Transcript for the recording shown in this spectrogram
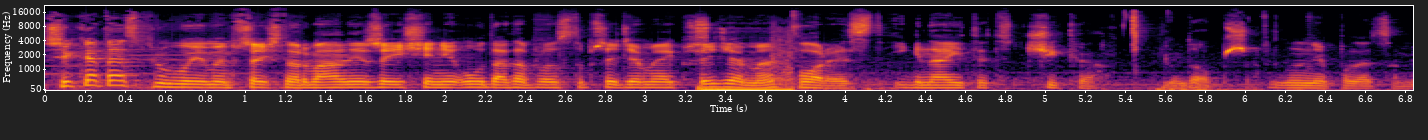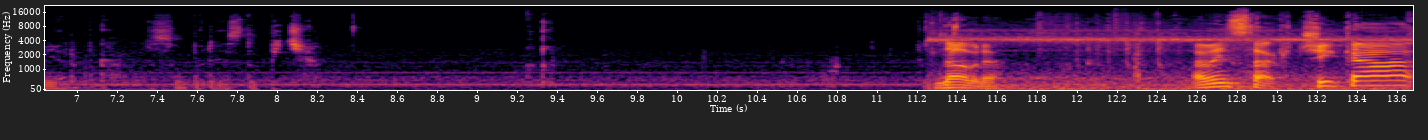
Chikę też spróbujemy przejść normalnie, jeżeli się nie uda, to po prostu przejdziemy jak przejdziemy. Forest Ignited Chica. No dobrze. Ogólnie polecam jarbka. Super jest do picia. Dobra. A więc tak, Chica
